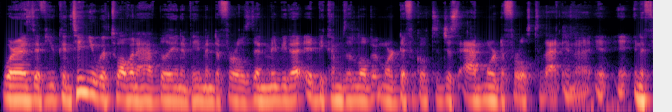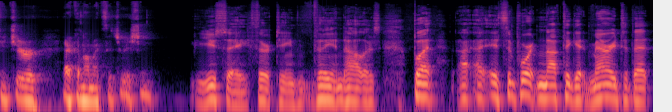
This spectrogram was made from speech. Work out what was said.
Whereas if you continue with 12.5 billion in payment deferrals, then maybe that it becomes a little bit more difficult to just add more deferrals to that in a in a future economic situation. You say 13 billion dollars, but uh, it's important not to get married to that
